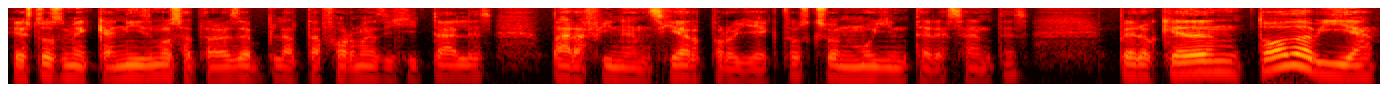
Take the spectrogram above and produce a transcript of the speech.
estos mecanismos a través de plataformas digitales para financiar proyectos, que son muy interesantes, pero quedan todavía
